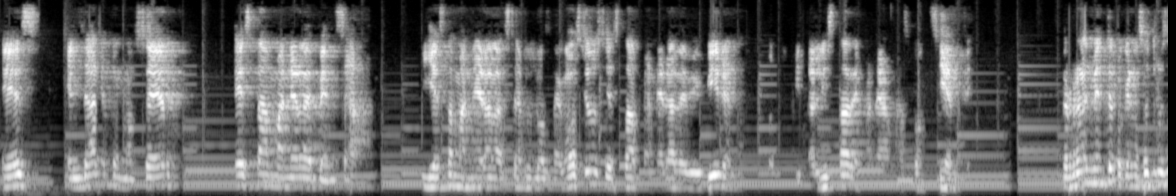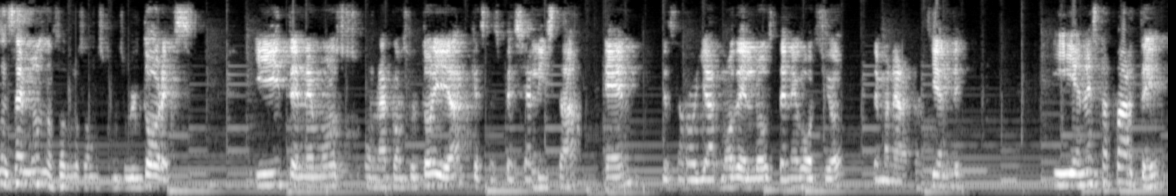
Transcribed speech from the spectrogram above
es el dar a conocer esta manera de pensar y esta manera de hacer los negocios y esta manera de vivir en un mundo capitalista de manera más consciente. Pero realmente lo que nosotros hacemos, nosotros somos consultores y tenemos una consultoría que se especializa en desarrollar modelos de negocio de manera consciente. Y en esta parte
